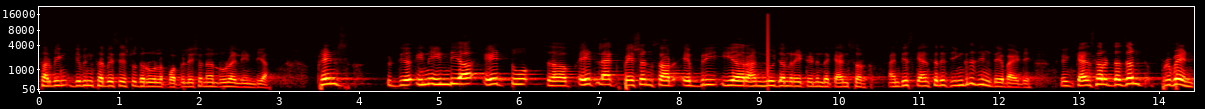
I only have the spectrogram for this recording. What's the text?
serving giving services to the rural population and rural india. Friends in india 8 to uh, 8 lakh patients are every year are new generated in the cancer and this cancer is increasing day by day. And cancer doesn't prevent.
